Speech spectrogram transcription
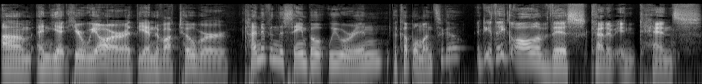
Um, and yet here we are at the end of October, kind of in the same boat we were in a couple months ago. And do you think all of this kind of intense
